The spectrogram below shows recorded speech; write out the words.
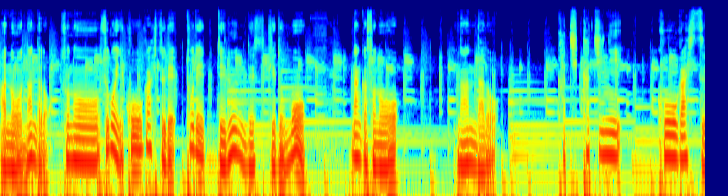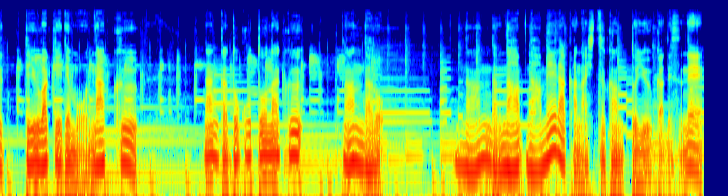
あの、なんだろう、その、すごいね、高画質で撮れてるんですけども、なんかその、なんだろう、カチカチに高画質っていうわけでもなく、なんかどことなく、なんだろう、なんだろう、な、滑らかな質感というかですね、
